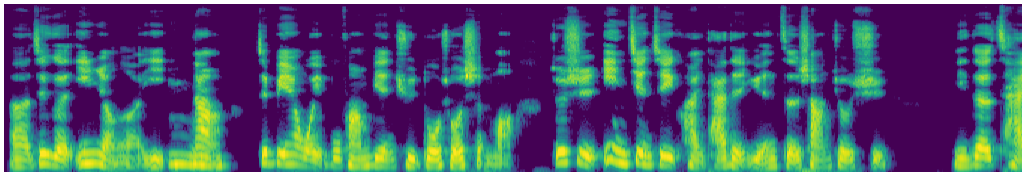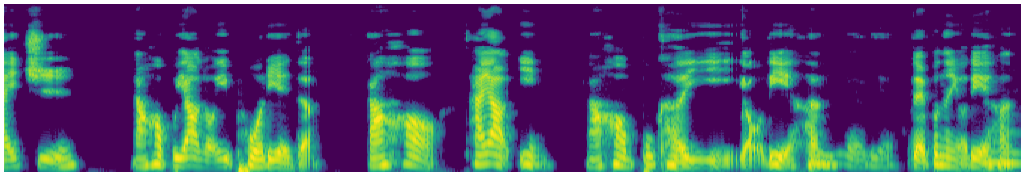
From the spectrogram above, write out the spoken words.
呃，这个因人而异。嗯、那这边我也不方便去多说什么。就是硬件这一块，它的原则上就是你的材质，然后不要容易破裂的，然后它要硬，然后不可以有裂痕。对，不能有裂痕。嗯、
